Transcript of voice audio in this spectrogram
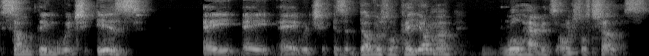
something which is a, a, a which is a dovish kayama will have its own shalshelas.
